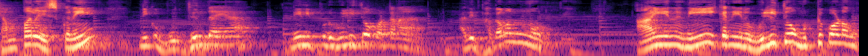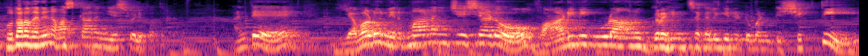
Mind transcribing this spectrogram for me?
చెంపలు వేసుకుని నీకు బుద్ధి ఉందయ్యా? నేను ఇప్పుడు ఉలితో కొట్టనా? అది భగవన్మూర్తి ఆయనని ఇక నేను ఉలితో ముట్టుకోవడం కుదరదని నమస్కారం చేసి వెళ్ళిపోతాడు. అంటే ఎవడు నిర్మాణం చేశాడో వాడిని కూడా అనుగ్రహించగలిగినటువంటి శక్తి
